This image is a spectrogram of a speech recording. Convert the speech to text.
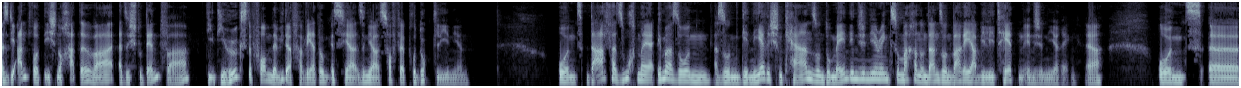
also die Antwort, die ich noch hatte, war, als ich Student war, die, die höchste Form der Wiederverwertung ist ja, sind ja Software-Produktlinien. Und da versucht man ja immer so einen, also einen generischen Kern, so ein Domain Engineering zu machen und dann so ein Variabilitäten Engineering, ja. Und äh,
